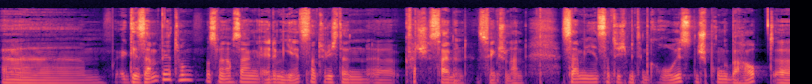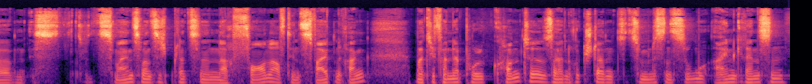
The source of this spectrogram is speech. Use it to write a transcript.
Ähm, Gesamtwertung muss man auch sagen, Adam Yates natürlich dann, äh, Quatsch, Simon, es fängt schon an. Simon Yates natürlich mit dem größten Sprung überhaupt, äh, ist 22 Plätze nach vorne auf den zweiten Rang. Mathieu van der Poel konnte seinen Rückstand zumindest so eingrenzen,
